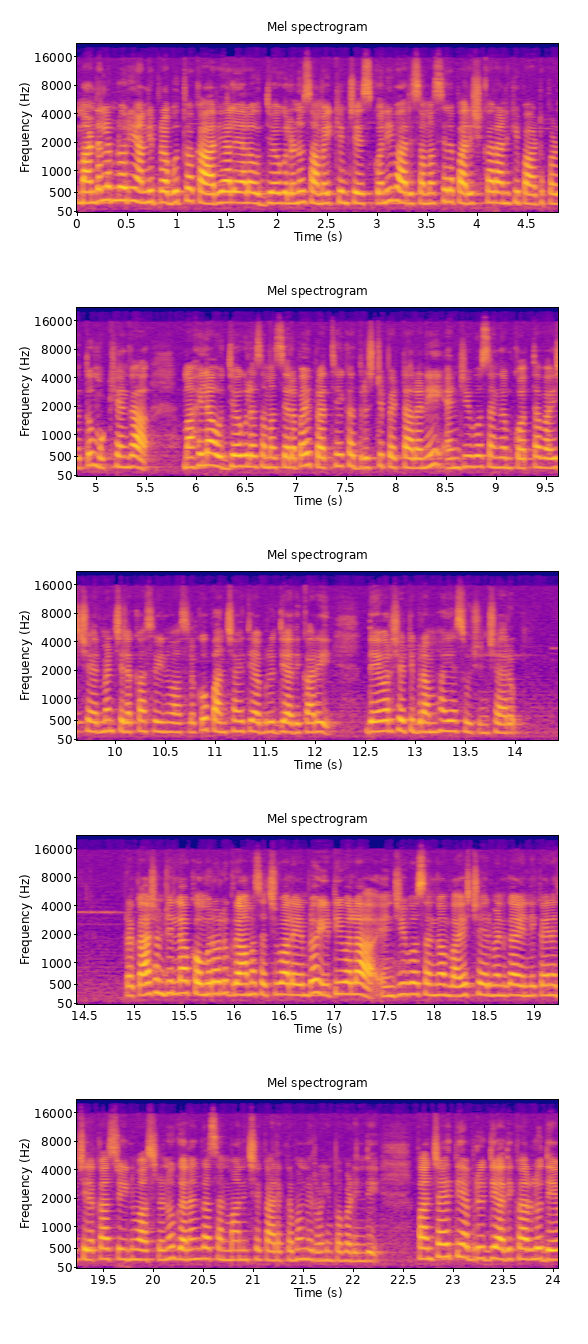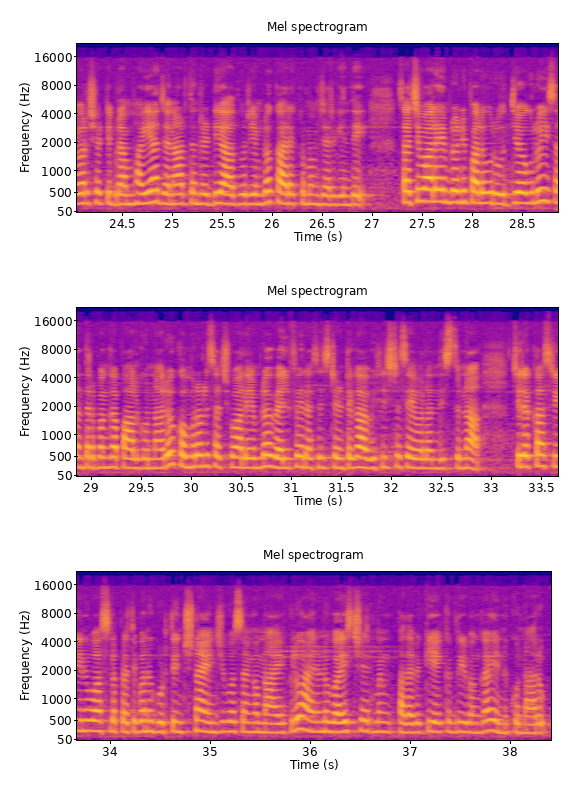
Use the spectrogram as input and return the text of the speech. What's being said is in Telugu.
మండలంలోని అన్ని ప్రభుత్వ కార్యాలయాల ఉద్యోగులను సమైక్యం చేసుకుని వారి సమస్యల పరిష్కారానికి పాటుపడుతూ ముఖ్యంగా మహిళా ఉద్యోగుల సమస్యలపై ప్రత్యేక దృష్టి పెట్టాలని ఎన్జీఓ సంఘం కొత్త వైస్ చైర్మన్ చిలకా శ్రీనివాసులకు పంచాయతీ అభివృద్ధి అధికారి దేవరశెట్టి బ్రహ్మయ్య సూచించారు. ప్రకాశం జిల్లా కొమరోలు గ్రామ సచివాలయంలో ఇటీవల ఎన్జీఓ సంఘం వైస్ చైర్మన్గా ఎన్నికైన చిలకా శ్రీనివాసులను ఘనంగా సన్మానించే కార్యక్రమం నిర్వహింపబడింది. పంచాయతీ అభివృద్ధి అధికారులు దేవరశెట్టి బ్రహ్మయ్య జనార్దన్ రెడ్డి ఆధ్వర్యంలో కార్యక్రమం జరిగింది. సచివాలయంలోని పలువురు ఉద్యోగులు ఈ సందర్భంగా పాల్గొన్నారు. కొమరోలు సచివాలయంలో వెల్ఫేర్ అసిస్టెంట్గా విశిష్ట సేవలు అందిస్తున్న చిలకా శ్రీనివాసుల ప్రతిభను గుర్తించిన ఎన్జీఓ సంఘం నాయకులు ఆయనను వైస్ చైర్మన్ పదవికి ఏకగ్రీవంగా ఎన్నుకున్నారు.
